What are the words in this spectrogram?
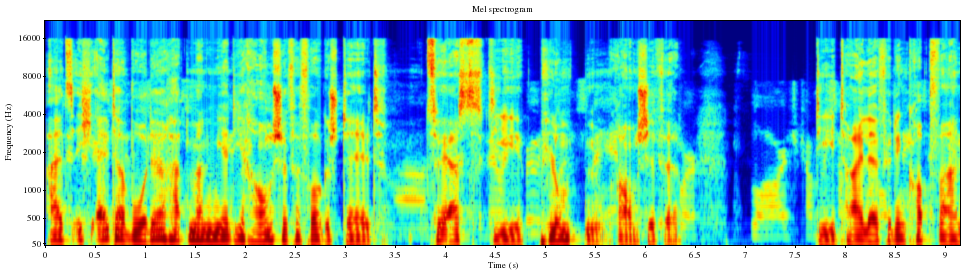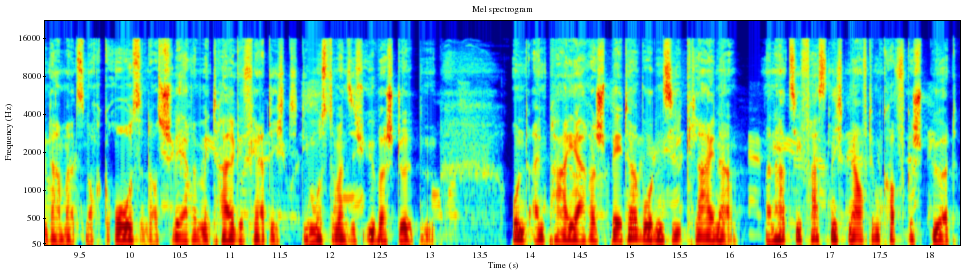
Als ich älter wurde, hat man mir die Raumschiffe vorgestellt. Zuerst die plumpen Raumschiffe. Die Teile für den Kopf waren damals noch groß und aus schwerem Metall gefertigt, die musste man sich überstülpen. Und ein paar Jahre später wurden sie kleiner, man hat sie fast nicht mehr auf dem Kopf gespürt.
